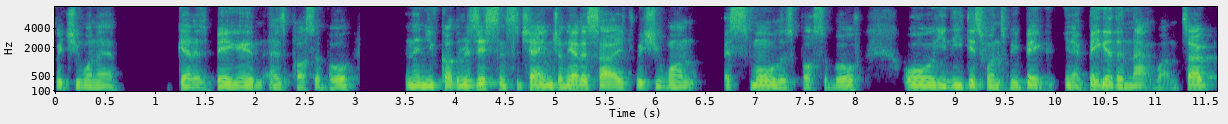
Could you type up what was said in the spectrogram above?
which you want to get as big as possible. And then you've got the resistance to change on the other side, which you want as small as possible, or you need this one to be big, you know, bigger than that one. So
